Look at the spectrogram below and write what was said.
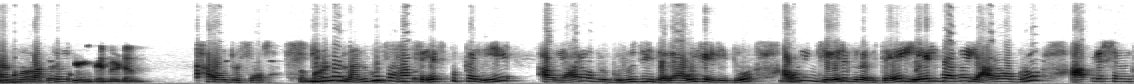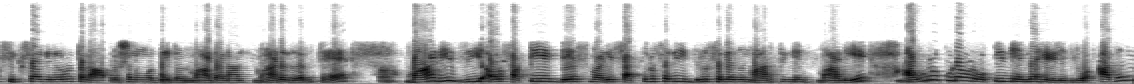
ನನ್ ಮಕ್ಕಳು ಇದೆ ಮೇಡಮ್. ಹೌದು ಸರ್. ಇದನ್ನ ನನಗೂ ಸಹ ಫೇಸ್ಬುಕ್ ಅಲ್ಲಿ ಅವ್ರು ಯಾರೋ ಒಬ್ರು ಗುರೂಜಿ ಇದಾರೆ ಅವ್ರು ಹೇಳಿದ್ದು. ಅವ್ರು ಹಿಂಗ್ ಹೇಳಿದ್ರಂತೆ ಹೇಳ್ದಾಗ ಯಾರೋ ಒಬ್ರು ಆಪರೇಷನ್ ಫಿಕ್ಸ್ ಆಗಿರೋರು ತಲ ಆಪರೇಷನ್ ಮಧ್ಯೆ ಇದೊಂದು ಮಾಡೋಣ ಅಂತ ಮಾಡಿದ್ರಂತೆ. ಮಾಡಿ ವಿ ಅವ್ರು ಫಾರ್ಟಿ ಏಟ್ ಡೇಸ್ ಮಾಡಿ ಸತ್ರು ಸರಿ ಇದ್ರು ಸರಿ ಅದನ್ನ ಮಾಡ್ತೀನಿ ಅಂತ ಮಾಡಿ ಅವರು ಕೂಡ ಅವ್ರ ಒಪಿನಿಯನ್ನ ಹೇಳಿದ್ರು. ಅದನ್ನ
